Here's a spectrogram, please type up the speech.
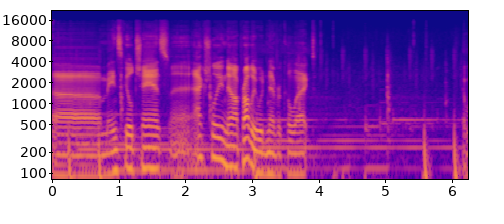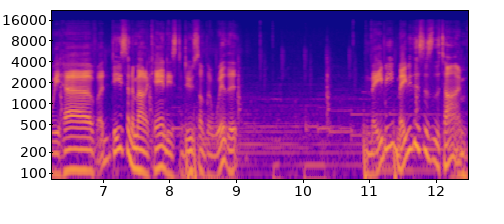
Uh, main skill chance. Eh, actually, no, I probably would never collect. And we have a decent amount of candies to do something with it. Maybe, maybe this is the time.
